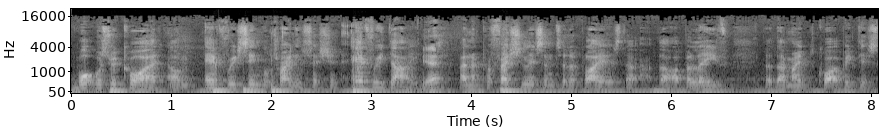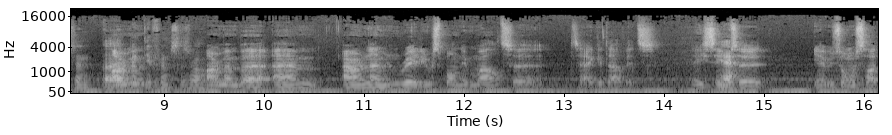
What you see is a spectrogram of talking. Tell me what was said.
what was required on every single training session, every day. Yeah. And a professionalism to the players that that I believe that that made quite a big distance, uh, I big difference as well. I remember um, Aaron Lennon really responding well to, to Edgar Davids. He seemed Yeah. to, you know, it was almost like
